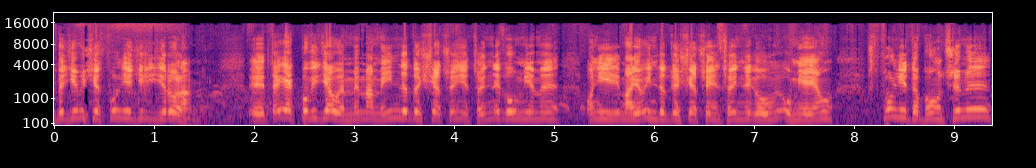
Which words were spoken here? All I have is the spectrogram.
będziemy się wspólnie dzielić rolami. E, Tak jak powiedziałem, my mamy inne doświadczenie, co innego umiemy, oni mają inne doświadczenie, co innego umieją. Wspólnie to połączymy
